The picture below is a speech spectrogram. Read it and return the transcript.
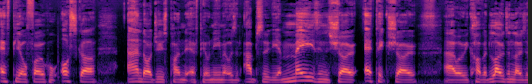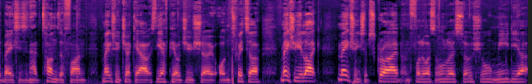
FPL focal Oscar and our Juice Pundit FPL Nemo. It was an absolutely amazing show, epic show, uh, where we covered loads and loads of bases and had tons of fun. Make sure you check it out. It's the FPL Juice Show on Twitter. Make sure you like, make sure you subscribe, and follow us on all those social media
